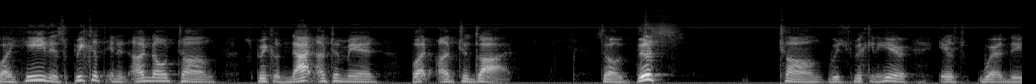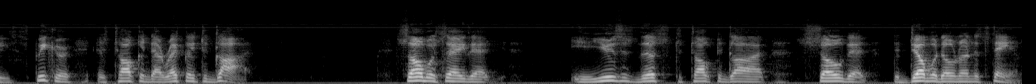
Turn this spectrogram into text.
For he that speaketh in an unknown tongue speaketh not unto men, but unto God. So this tongue which can hear is where the speaker is talking directly to God. Some would say that he uses this to talk to God so that the devil don't understand.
